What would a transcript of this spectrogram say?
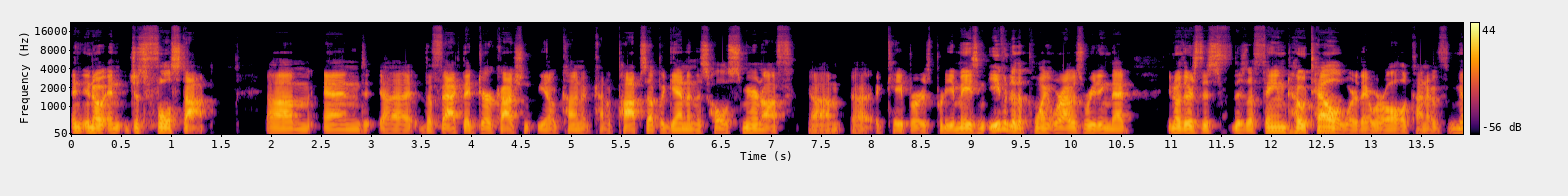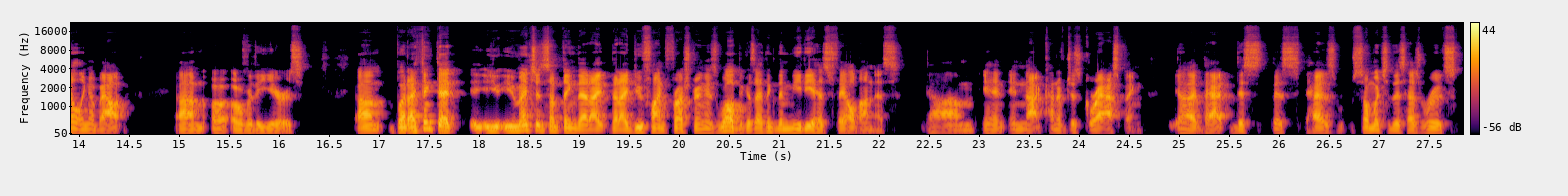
and you know, and just full stop. Um, and uh, the fact that Derkach, you know, kind of kind of pops up again in this whole Smirnov um, uh, caper is pretty amazing. Even to the point where I was reading that, you know, there's this there's a famed hotel where they were all kind of milling about um, o- over the years. Um, but I think that you, you, mentioned something that I that I do find frustrating as well because I think the media has failed on this um, in, in not kind of just grasping uh, that this this has so much of this has roots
